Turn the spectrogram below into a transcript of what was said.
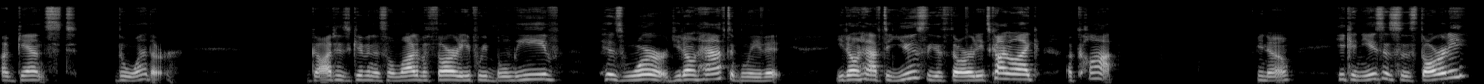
against the weather. God has given us a lot of authority if we believe his word. You don't have to believe it. You don't have to use the authority. It's kind of like a cop you know, he can use his authority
